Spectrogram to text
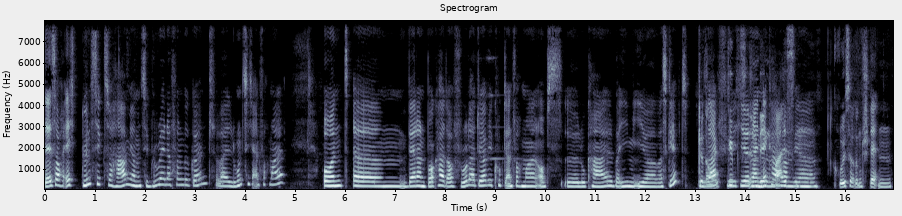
Der ist auch echt günstig zu haben. Wir haben uns die Blu-ray davon gegönnt, weil lohnt sich einfach mal. Und ähm, wer dann Bock hat auf Roller Derby, guckt einfach mal, ob's äh, lokal bei ihm ihr was gibt. Wie Genau. gesagt, für Gibt's hier Rhein-Neckar haben wir größeren Städten.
